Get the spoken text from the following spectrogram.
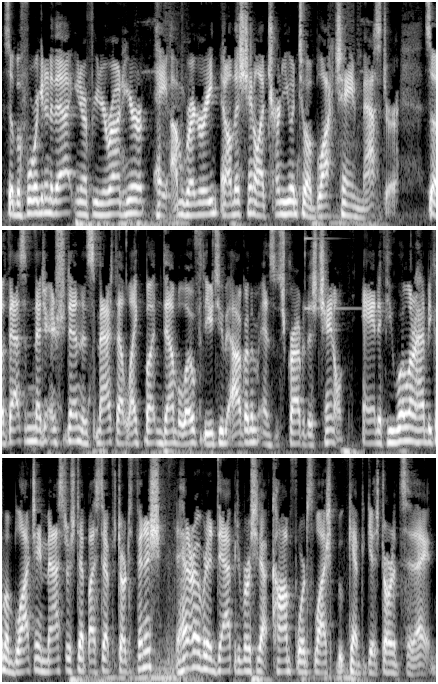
So before we get into that, you know, if you're new around here, hey, I'm Gregory, and on this channel, I turn you into a blockchain master. So if that's something that you're interested in, then smash that like button down below for the YouTube algorithm and subscribe to this channel. And if you want to learn how to become a blockchain master step by step, start to finish, then head on over to dappuniversity.com forward slash bootcamp to get started today.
